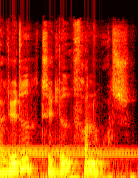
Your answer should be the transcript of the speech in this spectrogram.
Lyttet til Lyd fra Nords.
